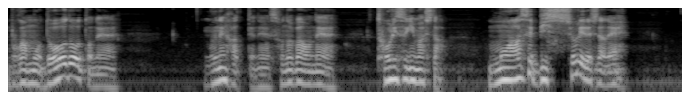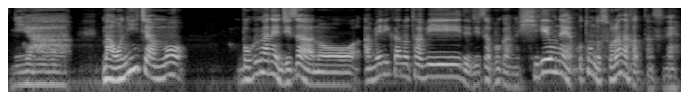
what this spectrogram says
僕はもう堂々とね、胸張ってね、その場をね、通り過ぎました。もう汗びっしょりでしたね。いやー、まあお兄ちゃんも、僕がね、実はあの、アメリカの旅で実は僕はあの、髭をね、ほとんど剃らなかったんですね。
